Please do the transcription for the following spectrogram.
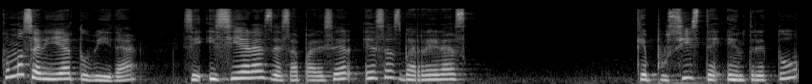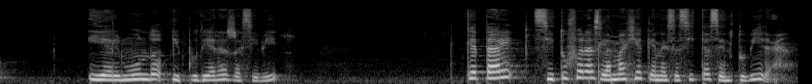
¿Cómo sería tu vida si hicieras desaparecer esas barreras que pusiste entre tú y el mundo y pudieras recibir? ¿Qué tal si tú fueras la magia que necesitas en tu vida?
